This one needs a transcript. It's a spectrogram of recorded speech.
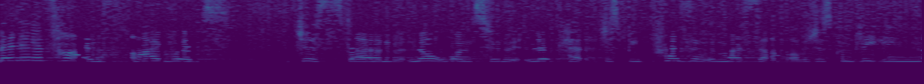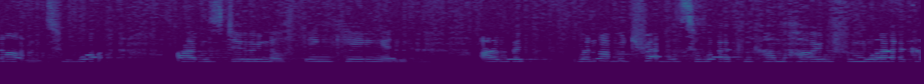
many a times I would just um, not want to look at, just be present with myself. I was just completely numb to what I was doing or thinking. And I would, when I would travel to work and come home from work,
